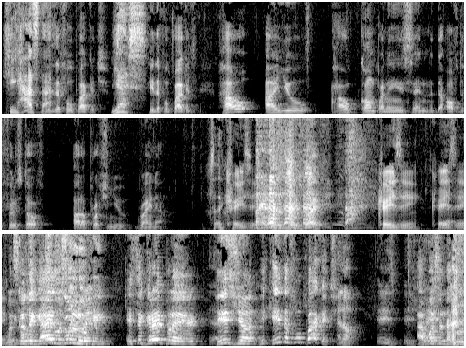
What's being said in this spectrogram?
He has that. He's the full package. yes. He's the full package. How are you? How companies and the off the field stuff are approaching you right now? crazy, All over the place, right? crazy, crazy. Because the guy is good looking. He's a great player. He's young. He, he's the full package. I know. He's, he's I wasn't that good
